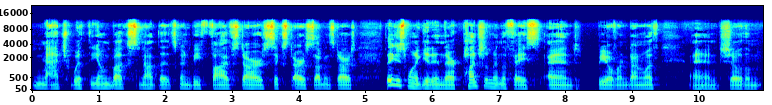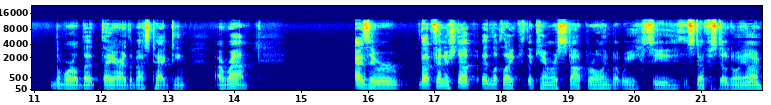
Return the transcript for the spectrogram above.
match with the Young Bucks. Not that it's going to be five stars, six stars, seven stars. They just want to get in there, punch them in the face, and be over and done with, and show them the world that they are the best tag team around. As they were that finished up, it looked like the cameras stopped rolling, but we see stuff is still going on.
